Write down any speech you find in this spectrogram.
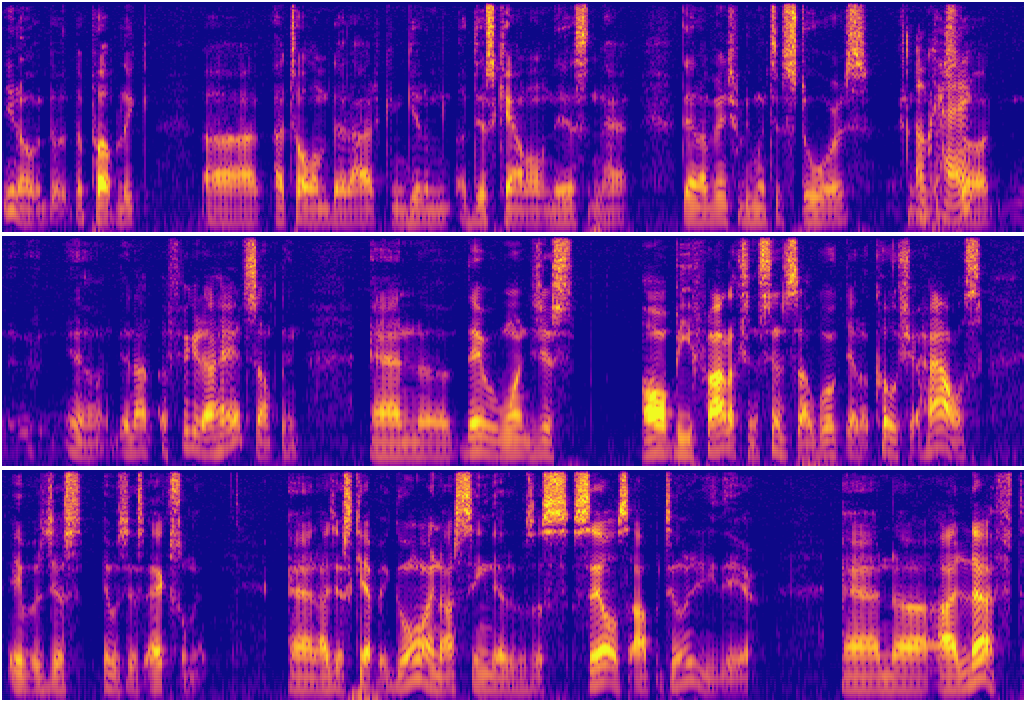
you know the, the public. Uh, I told them that I can get them a discount on this and that. Then I eventually went to stores. And okay. Started, you know, then I, I, figured I had something, and uh, they were wanting just all beef products. And since I worked at a kosher house, it was just it was just excellent. And I just kept it going. I seen that it was a sales opportunity there. And uh, I left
